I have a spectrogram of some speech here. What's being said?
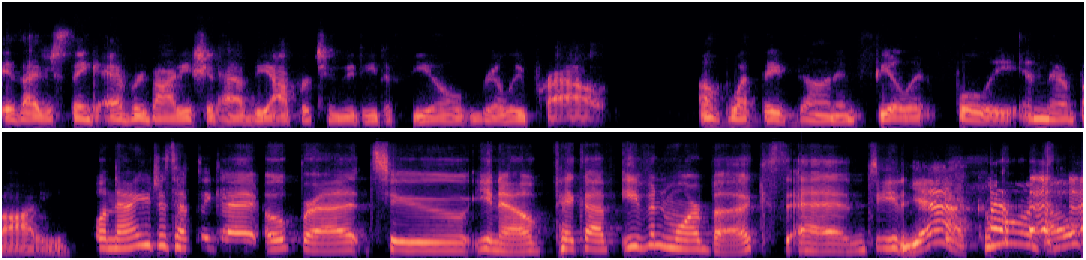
is I just think everybody should have the opportunity to feel really proud of what they've done and feel it fully in their body. Well, now you just have to get Oprah to, you know, pick up even more books and you know. Yeah, come on,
